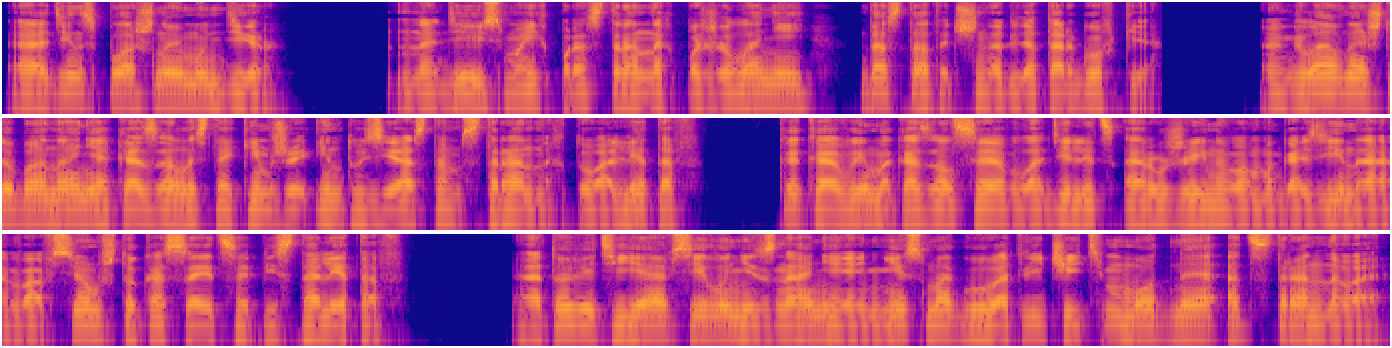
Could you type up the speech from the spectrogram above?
а один сплошной мундир. Надеюсь, моих пространных пожеланий достаточно для торговки. Главное, чтобы она не оказалась таким же энтузиастом странных туалетов, каковым оказался владелец оружейного магазина во всем, что касается пистолетов. А то ведь я в силу незнания не смогу отличить модное от странного.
